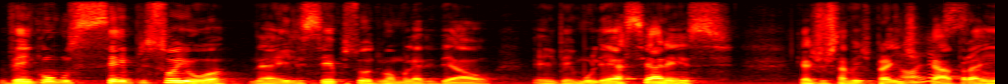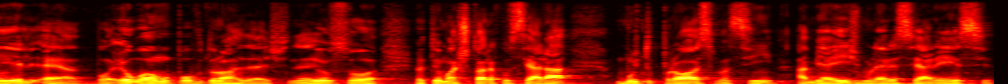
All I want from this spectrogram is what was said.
vem como sempre sonhou, né? Ele sempre sonhou de uma mulher ideal. Ele vem mulher cearense, que é justamente para indicar para ele, é, pô, eu amo o povo do Nordeste, né? Eu sou, eu tenho uma história com o Ceará muito próxima assim. A minha ex-mulher é cearense,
